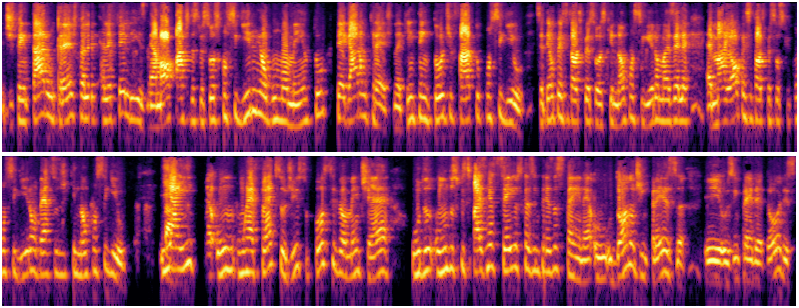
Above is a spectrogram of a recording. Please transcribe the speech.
de tentar um crédito, ela, é, ela, é feliz, né? A maior parte das pessoas conseguiram em algum momento pegar um crédito, né? Quem tentou, de fato, conseguiu. Você tem um percentual de pessoas que não conseguiram, mas ele é, é maior o percentual de pessoas que conseguiram versus de que não conseguiu. E tá. aí, um, um reflexo disso, possivelmente, é um dos principais receios que as empresas têm, né? O dono de empresa e os empreendedores,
